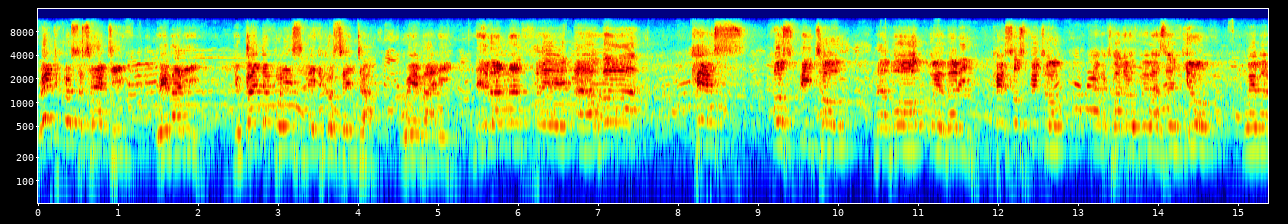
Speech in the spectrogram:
Red cross society webali. Uganda police medical center webali. Ne bannaffe aba case hospital nabo webali. Case hospital nabo twagala okubebaza ennyo mwebali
